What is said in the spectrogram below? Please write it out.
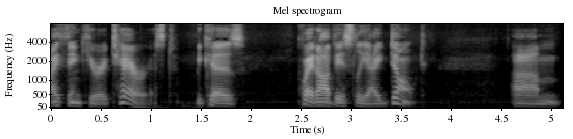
I think you're a terrorist, because quite obviously I don't. Um,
